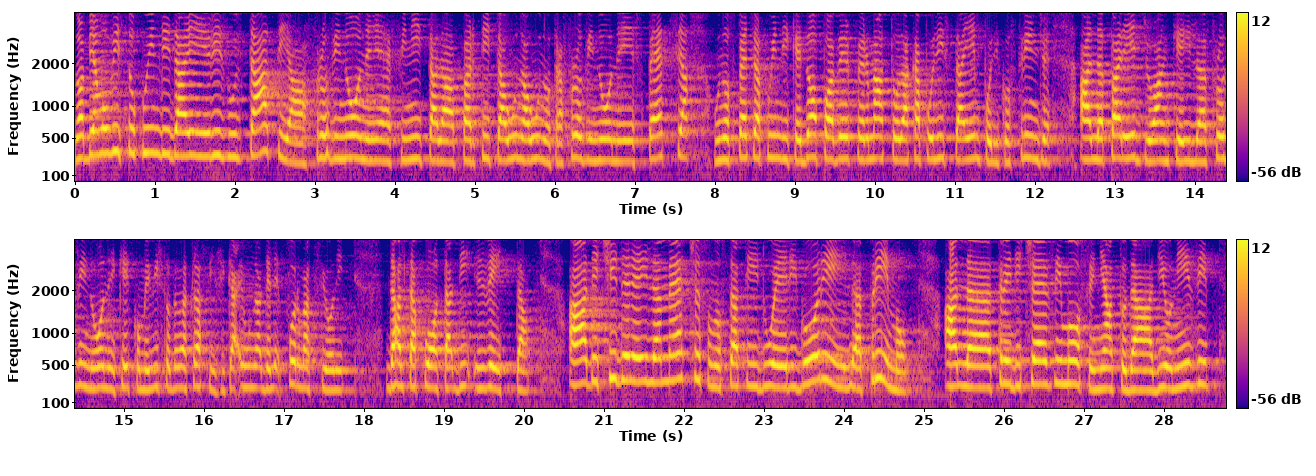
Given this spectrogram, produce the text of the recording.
Lo abbiamo visto quindi dai risultati, a Frosinone è finita la partita 1-1 tra Frosinone e Spezia, uno Spezia quindi che dopo aver fermato la capolista Empoli costringe al pareggio anche il Frosinone che come visto dalla classifica è una delle formazioni d'alta quota di vetta. A decidere il match sono stati due rigori, il primo al tredicesimo segnato da Dionisi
